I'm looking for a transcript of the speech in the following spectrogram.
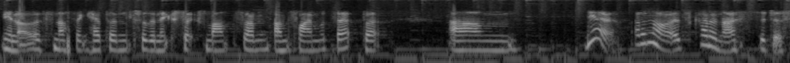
you know, if nothing happens for the next six months, I'm I'm fine with that. But um, yeah, I don't know. It's kind of nice to just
